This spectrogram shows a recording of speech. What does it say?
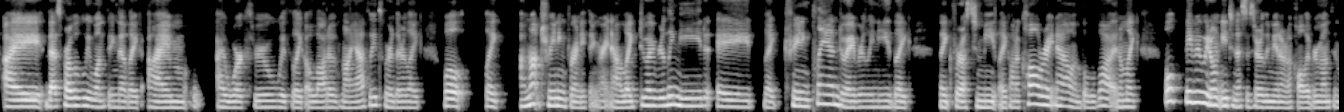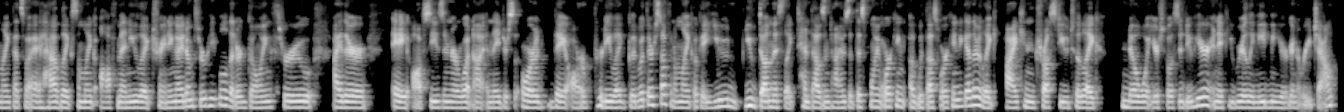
I that's probably one thing that like I'm I work through with like a lot of my athletes where they're like, well, like I'm not training for anything right now. Like, do I really need a like training plan? Do I really need like like for us to meet like on a call right now and blah blah blah? And I'm like, well, maybe we don't need to necessarily meet on a call every month. And like that's why I have like some like off menu like training items for people that are going through either a off season or whatnot and they just or they are pretty like good with their stuff and i'm like okay you you've done this like 10,000 times at this point working uh, with us working together like i can trust you to like know what you're supposed to do here and if you really need me you're going to reach out.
